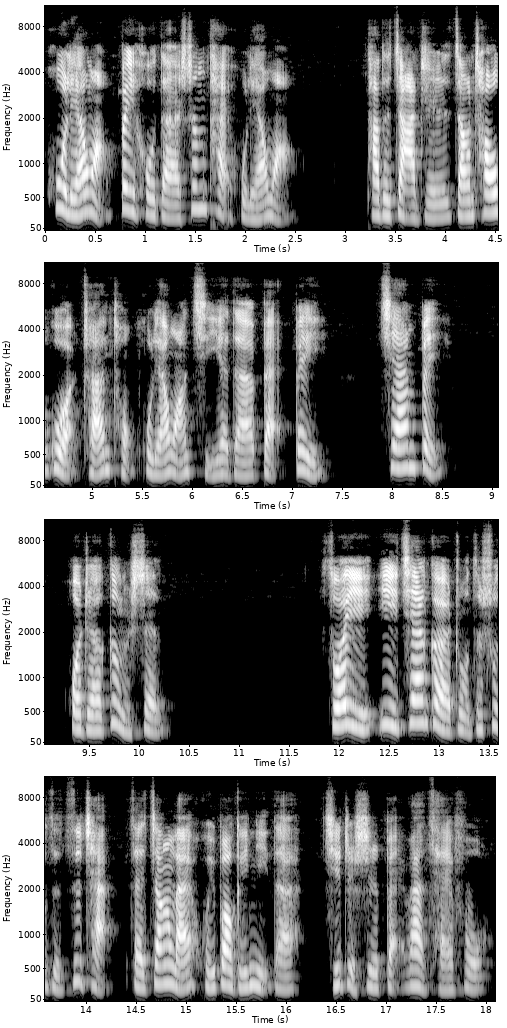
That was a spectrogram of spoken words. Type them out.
互联网背后的生态互联网，它的价值将超过传统互联网企业的百倍、千倍或者更甚。所以，一千个种子数字资产在将来回报给你的，岂止是百万财富？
